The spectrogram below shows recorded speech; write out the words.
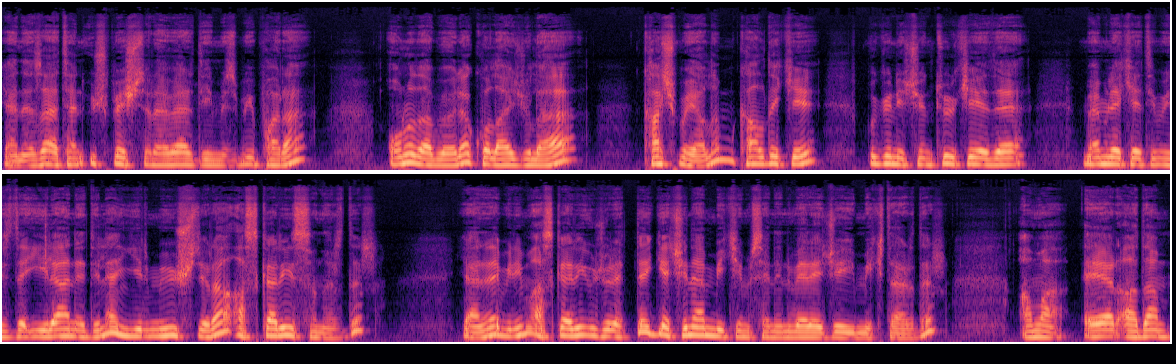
yani zaten 3-5 lira verdiğimiz bir para onu da böyle kolaycılığa kaçmayalım. Kaldı ki bugün için Türkiye'de memleketimizde ilan edilen 23 lira asgari sınırdır. Yani ne bileyim asgari ücrette geçinen bir kimsenin vereceği miktardır. Ama eğer adam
